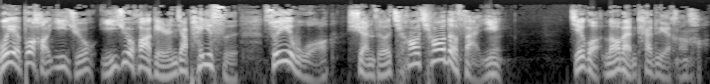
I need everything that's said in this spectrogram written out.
我也不好一句一句话给人家呸死，所以我选择悄悄的反应。结果老板态度也很好，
